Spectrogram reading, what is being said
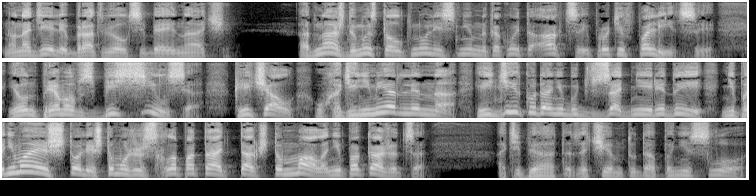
Но на деле брат вел себя иначе. Однажды мы столкнулись с ним на какой-то акции против полиции, и он прямо взбесился, кричал «Уходи немедленно! Иди куда-нибудь в задние ряды! Не понимаешь, что ли, что можешь схлопотать так, что мало не покажется?» «А тебя-то зачем туда понесло?»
